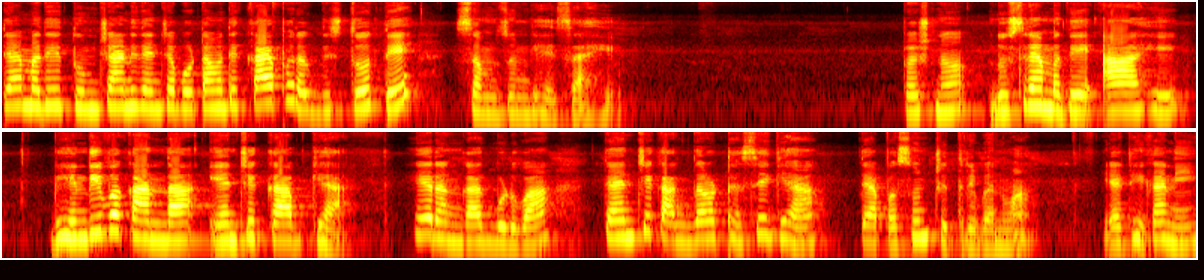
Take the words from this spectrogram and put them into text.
त्यामध्ये तुमच्या आणि त्यांच्या बोटामध्ये काय फरक दिसतो ते समजून घ्यायचं आहे. प्रश्न दुसऱ्यामध्ये आ आहे भेंडी व कांदा यांचे काप घ्या. हे रंगात बुडवा. त्यांचे कागदावर ठसे घ्या. त्यापासून चित्रे बनवा. या ठिकाणी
